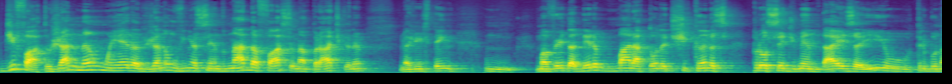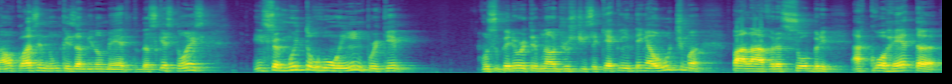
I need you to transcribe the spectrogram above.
de fato já não era, já não vinha sendo nada fácil na prática, né? A gente tem um, uma verdadeira maratona de chicanas procedimentais aí, o tribunal quase nunca examina o mérito das questões. Isso é muito ruim porque o Superior Tribunal de Justiça, que é quem tem a última palavra sobre a correta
